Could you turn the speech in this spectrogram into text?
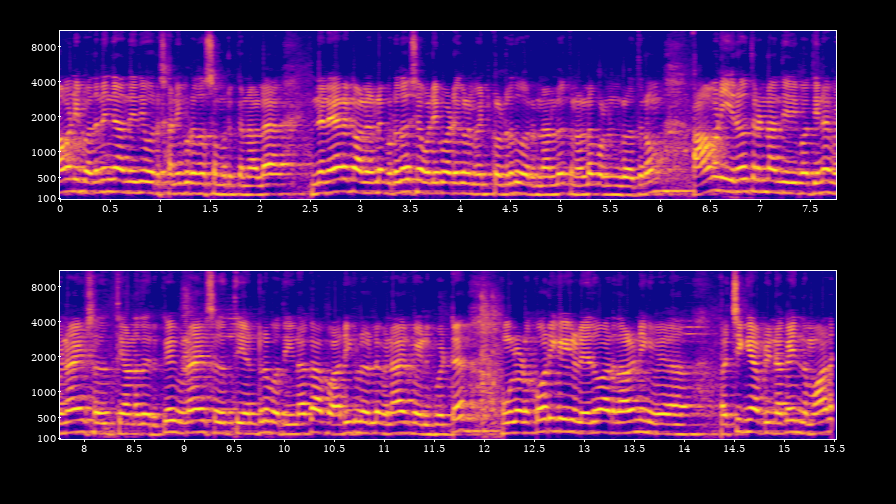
ஆவணி பதினைஞ்சாம் தேதி ஒரு சனி பிரதோஷம் இருக்கனால இந்த நேர காலங்களில் பிரதோஷ வழிபாடுகள் மேற்கொள்வது ஒரு நல்ல நல்ல பலன்களை தரும். ஆவணி இருபத்தி ரெண்டாம் தேதி பார்த்தீங்கன்னா விநாயகர் சதுர்த்தியானது இருக்குது விநாயகர் சதுர்த்தி என்று பார்த்தீங்கன்னாக்கா அப்போ அருகில் உள்ள விநாயகர் கோயிலுக்கு போயிட்டு உங்களோட கோரிக்கைகள் எதுவாக இருந்தாலும் நீங்கள் வச்சிங்க அப்படின்னாக்கா இந்த மாத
